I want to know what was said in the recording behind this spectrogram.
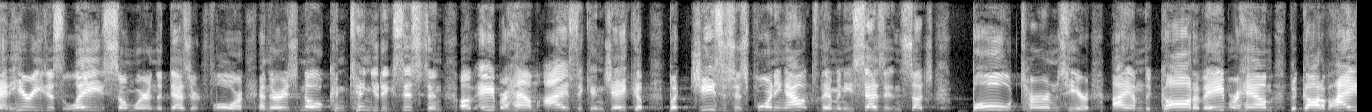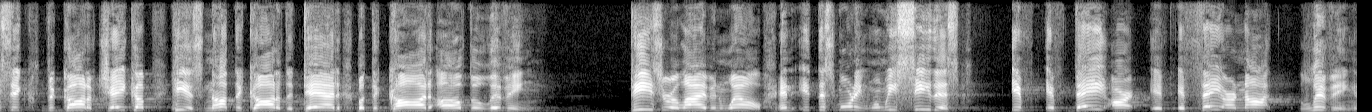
And here he just lays somewhere in the desert floor, and there is no continued existence of Abraham, Isaac, and Jacob. But Jesus is pointing out to them, and he says it in such bold terms here I am the God of Abraham, the God of Isaac, the God of Jacob. He is not the God of the dead, but the God of the living. These are alive and well. And it, this morning, when we see this, if, if, they are, if, if they are not living,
